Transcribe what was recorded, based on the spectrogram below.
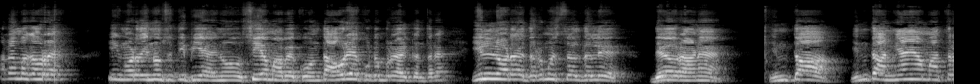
ಆರಾಮಾಗಿ ಅವ್ರೆ, ಈಗ ನೋಡಿದ್ರೆ ಇನ್ನೊಂದು ಸತಿ ಪಿ ಏನು ಸಿ ಎಂ ಆಗಬೇಕು ಅಂತ ಅವರೇ ಕುಟುಂಬ ಹೇಳ್ಕೊಂತಾರೆ. ಇಲ್ಲಿ ನೋಡಿದ್ರೆ ಧರ್ಮಸ್ಥಳದಲ್ಲಿ ದೇವರಾಣೆ, ಇಂಥ ಇಂಥ ಅನ್ಯಾಯ ಮಾತ್ರ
